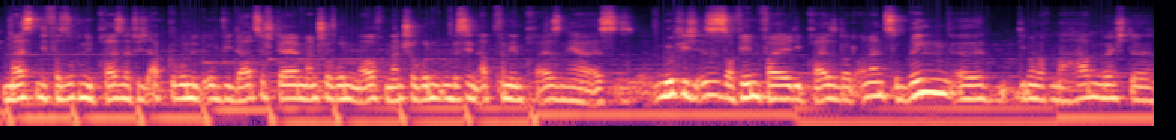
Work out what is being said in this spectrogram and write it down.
Die meisten, die versuchen die Preise natürlich abgerundet irgendwie darzustellen. Manche runden auf, manche runden ein bisschen ab von den Preisen her. Es, möglich ist es auf jeden Fall, die Preise dort online zu bringen, äh, die man auch immer haben möchte.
